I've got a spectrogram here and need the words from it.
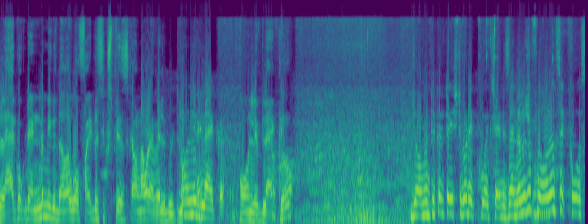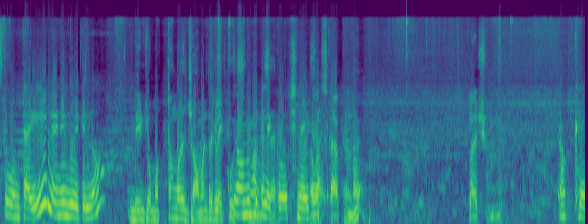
బ్లాక్ ఒకటి అంటే మీకు దాదాపు ఫైవ్ టు సిక్స్ పీసెస్ కావాలన్నా కూడా అవైలబిలిటీ ఓన్లీ బ్లాక్ ఓన్లీ బ్లాక్లో. జామెట్రికల్ టేస్ట్ కూడా ఎక్కువ వచ్చాయండి జనరల్గా ఫ్లోరల్స్ ఎక్కువ వస్తూ ఉంటాయి లెనిన్ వీటిలో దీంట్లో మొత్తం కూడా జామెట్రికల్ ఎక్కువ Geometrical ఎక్కువ వచ్చినాయి ఈసారి. కాకుండా. ఫ్లాష్ ఉంది ఓకే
